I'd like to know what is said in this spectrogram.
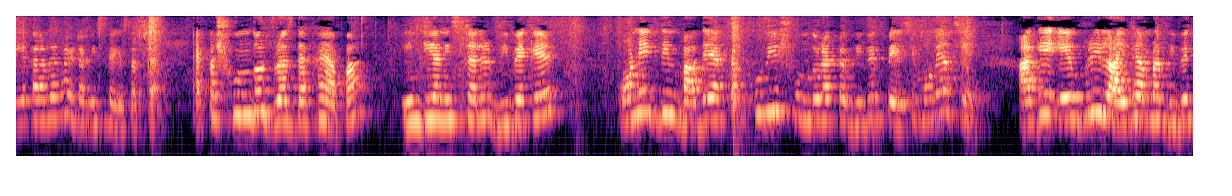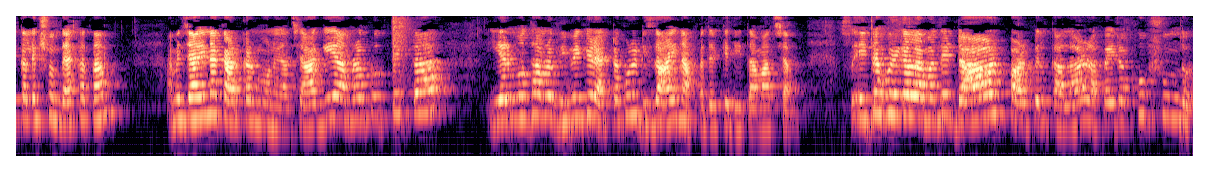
ইয়ে কালার এটা মিস হয়ে আচ্ছা একটা সুন্দর ড্রেস দেখায় আপা ইন্ডিয়ান স্টাইলের বিবেকের। অনেক দিন বাদে একটা খুবই সুন্দর একটা বিবেক পেয়েছি, মনে আছে? আগে এভরি লাইভে আমরা বিবেক কালেকশন দেখাতাম। আমি জানি না কার কার মনে আছে। আগে আমরা প্রত্যেকটা ইয়ের মধ্যে আমরা বিবেকের একটা করে ডিজাইন আপনাদেরকে দিতাম। আচ্ছা তো এটা হয়ে গেল আমাদের ডার্ক পার্পেল কালার আপা, এটা খুব সুন্দর।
